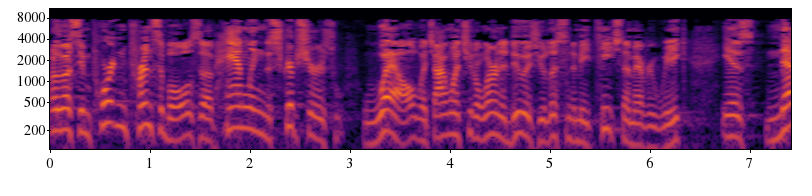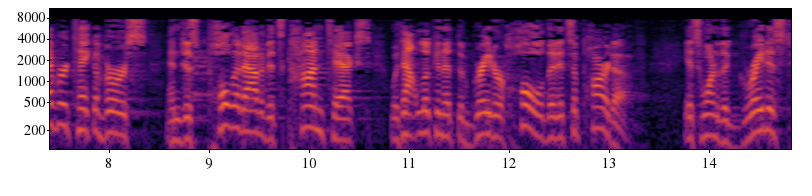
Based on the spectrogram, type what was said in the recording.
One of the most important principles of handling the scriptures well, which I want you to learn to do as you listen to me teach them every week, is never take a verse and just pull it out of its context without looking at the greater whole that it's a part of. It's one of the greatest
